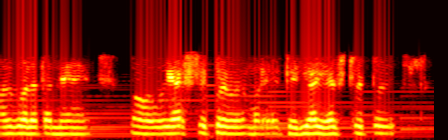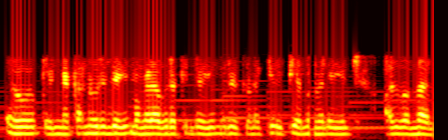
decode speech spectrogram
അതുപോലെ തന്നെ എയർ സ്ട്രിപ്പ് നമ്മുടെ പെരിയ എയർ സ്ട്രിപ്പ് പിന്നെ കണ്ണൂരിന്റെയും മംഗലാപുരത്തിന്റെയും ഒരു കണക്ടിവിറ്റി എന്ന നിലയിൽ അത് വന്നാൽ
